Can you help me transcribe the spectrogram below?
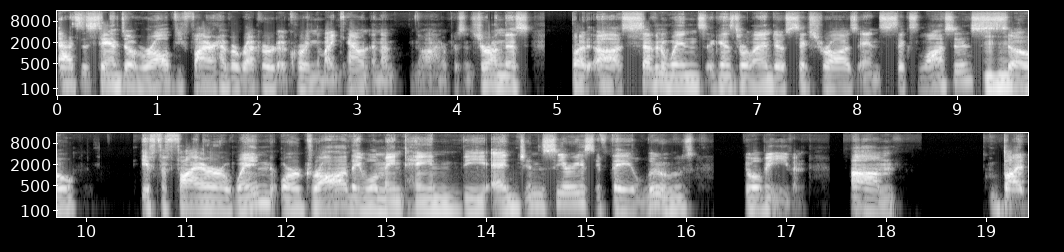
as it stands overall, the Fire have a record, according to my count, and I'm not 100 percent sure on this, but uh, seven wins against Orlando, six draws, and six losses. Mm-hmm. So if the Fire win or draw, they will maintain the edge in the series. If they lose, it will be even. Um, but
